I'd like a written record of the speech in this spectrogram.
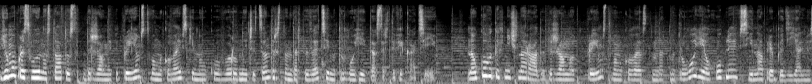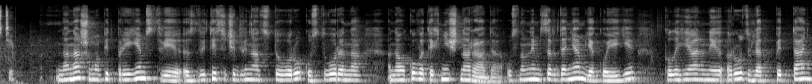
Йому присвоєно статус державне підприємство Миколаївський науково-виробничий центр стандартизації метрології та сертифікації. Науково-технічна рада державного підприємства Миколаївстандартметрологія охоплює всі напрямки діяльності. На нашому підприємстві з 2012 року створена науково-технічна рада, основним завданням якої є колегіальний розгляд питань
